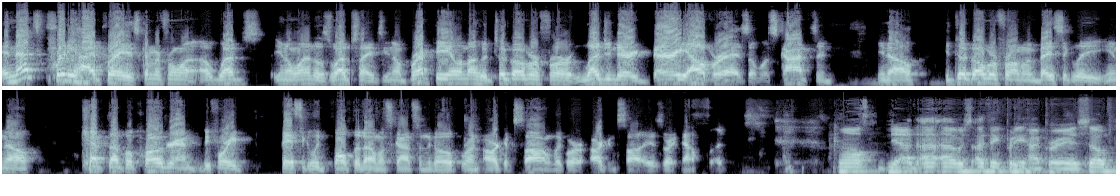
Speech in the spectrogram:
And that's pretty high praise coming from a, webs, you know, one of those websites. You know, Bret Bielema, who took over for legendary Barry Alvarez of Wisconsin. You know, he took over from him and basically, you know, kept up a program before he basically bolted on Wisconsin to go run Arkansas and look where Arkansas is right now. But Well, yeah, I, I was I think pretty high praise. So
